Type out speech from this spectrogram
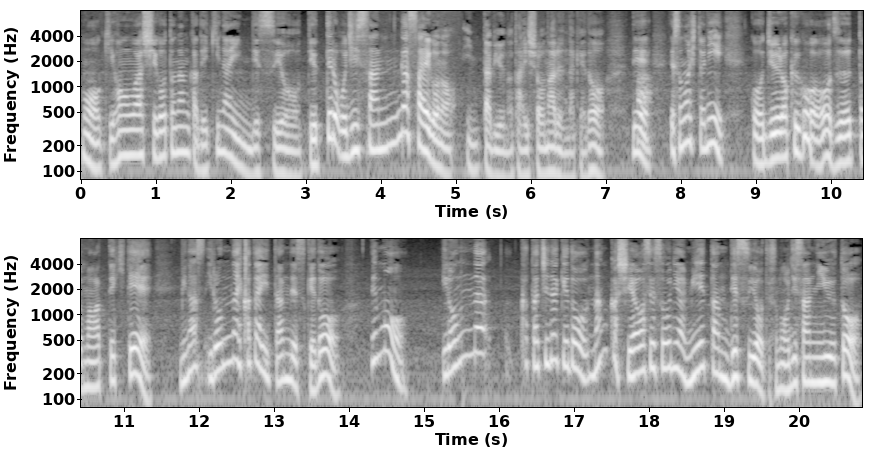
もう基本は仕事なんかできないんですよって言ってるおじさんが最後のインタビューの対象になるんだけど、であ、でその人に、こう16号をずっと回ってきて、みな、いろんな方いたんですけど、でも、いろんな形だけど、なんか幸せそうには見えたんですよってそのおじさんに言うと、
